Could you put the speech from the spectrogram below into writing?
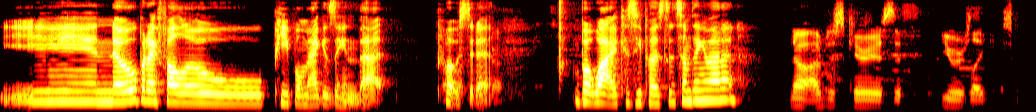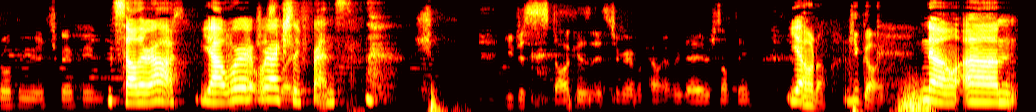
yeah, no, but I follow People magazine that posted it. Okay. But why? Because he posted something about it. No, I'm just curious if you were like scrolling through your Instagram feed. Saw the Rock. Yeah, we're we're actually like- friends. You just stalk his Instagram account every day or something. Yep. I don't. Keep going. No, um,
